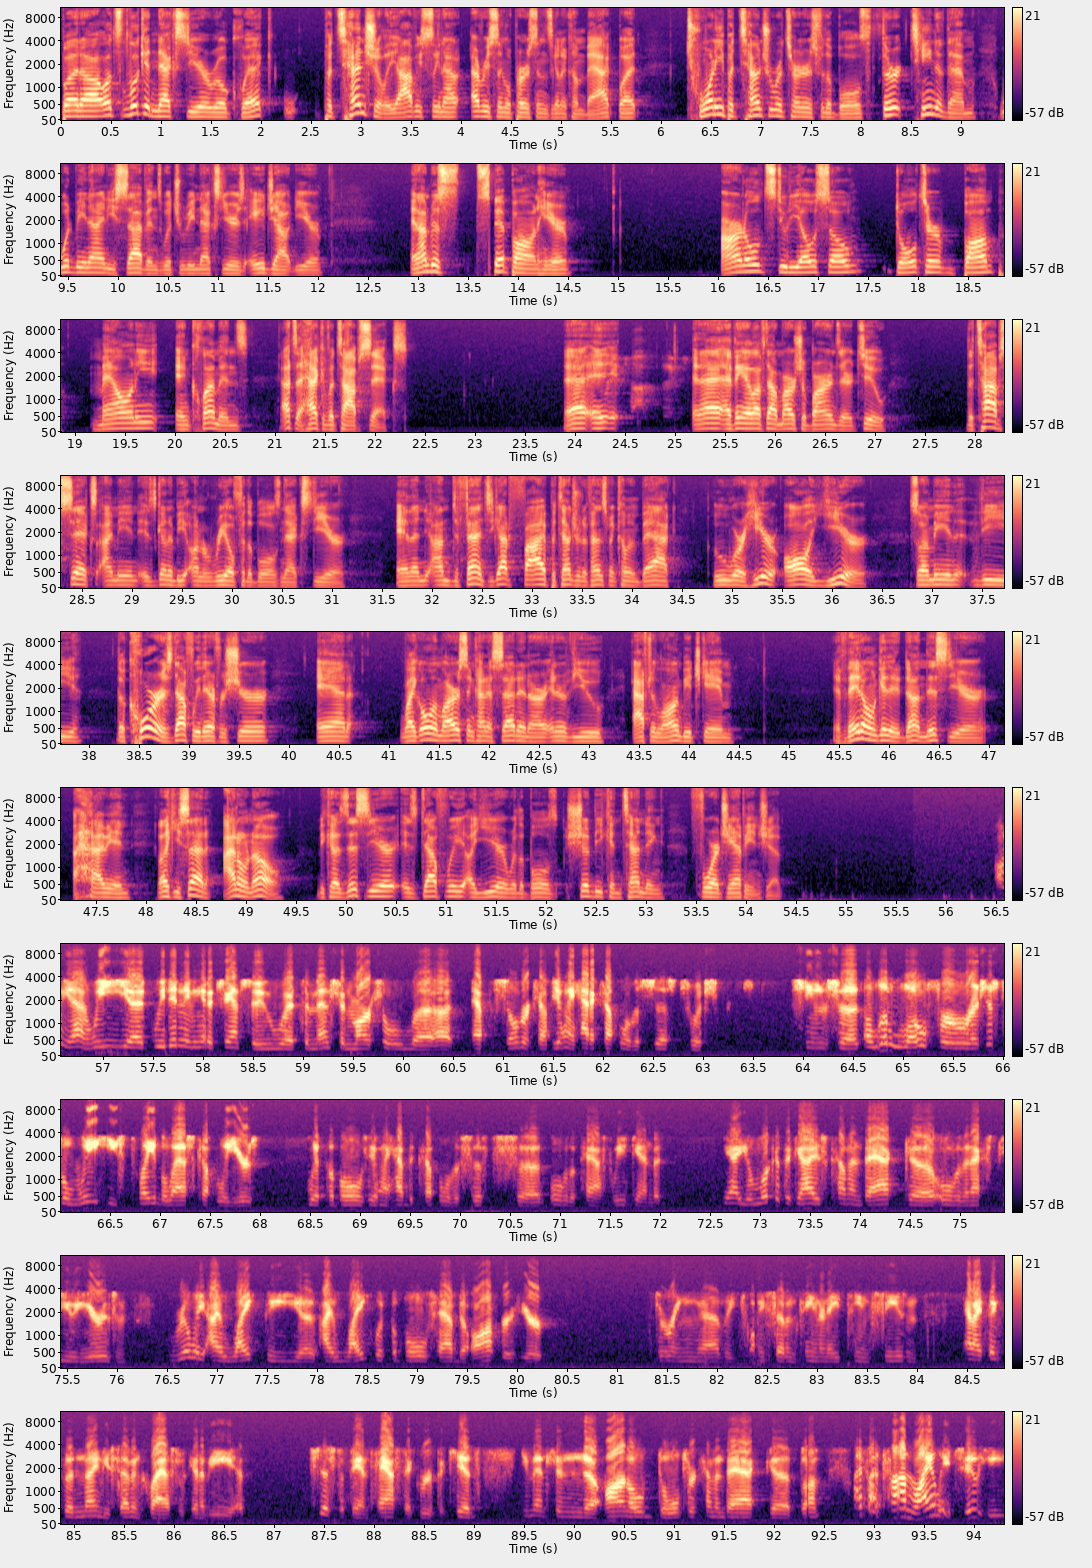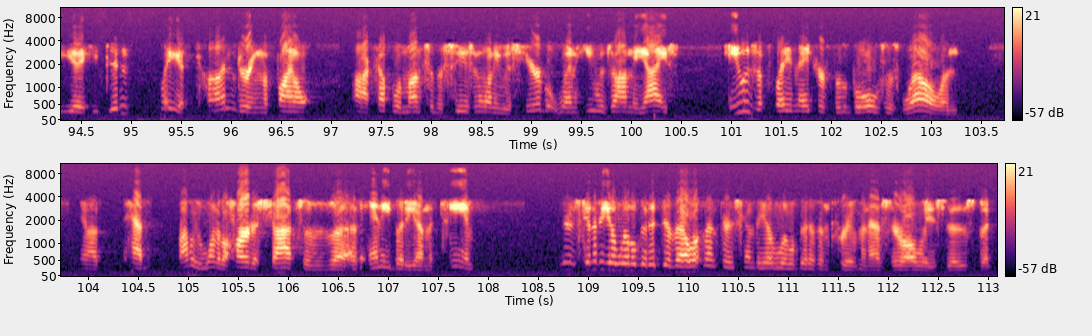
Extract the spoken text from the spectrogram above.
But uh, let's look at next year real quick. Potentially, obviously, not every single person is going to come back, but 20 potential returners for the Bulls. 13 of them would be 97s, which would be next year's age out year. And I'm just spitballing here. Arnold, Studioso, Dolter, Bump, Maloney, and Clemens. That's a heck of a top six. Uh, and, and I, I think I left out Marshall Barnes there too. The top six, I mean, is going to be unreal for the Bulls next year. And then on defense, you got five potential defensemen coming back who were here all year. So I mean the the core is definitely there for sure. And like Owen Larson kind of said in our interview after the Long Beach game, if they don't get it done this year, I mean, like you said, I don't know because this year is definitely a year where the Bulls should be contending for a championship. Oh yeah, we uh, we didn't even get a chance to uh, to mention Marshall uh, at the Silver Cup. He only had a couple of assists, which seems uh, a little low for uh, just the way he's played the last couple of years with the Bulls. He only had a couple of assists uh, over the past weekend, but yeah, you look at the guys coming back uh, over the next few years, and really, I like the uh, I like what the Bulls have to offer here during uh, the 2017 and 18 season, and I think the 97 class is going to be a, just a fantastic group of kids. You mentioned uh, Arnold Dolter coming back, uh, Bump. I thought Tom Riley too. He uh, he didn't play a ton during the final uh, couple of months of the season when he was here, but when he was on the ice, he was a playmaker for the Bulls as well, and you know had probably one of the hardest shots of uh, of anybody on the team. There's going to be a little bit of development. There's going to be a little bit of improvement, as there always is. But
